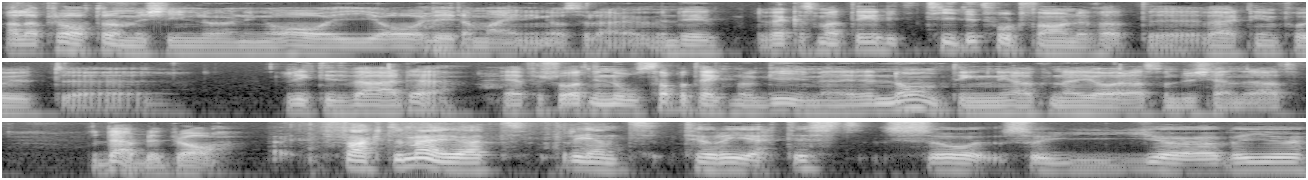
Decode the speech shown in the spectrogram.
alla pratar om machine learning och AI och data mining och sådär. Men det, det verkar som att det är lite tidigt fortfarande för att eh, verkligen få ut eh, riktigt värde. Jag förstår att ni nosar på teknologi, men är det någonting ni har kunnat göra som du känner att det där blir bra? Faktum är ju att rent teoretiskt så, så gör vi ju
